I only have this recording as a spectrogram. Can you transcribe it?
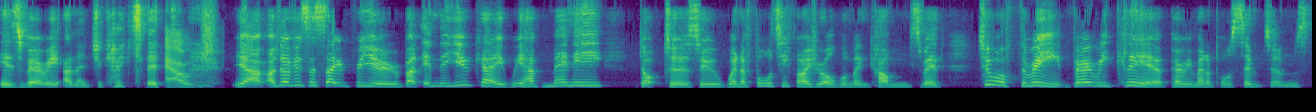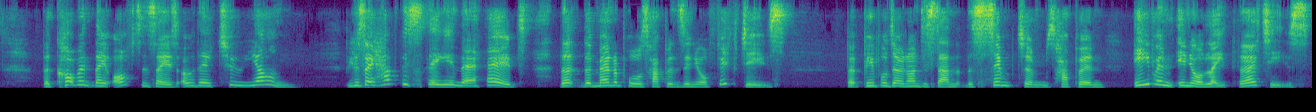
is very uneducated. Ouch. Yeah, I don't know if it's the same for you, but in the UK, we have many doctors who, when a 45 year old woman comes with two or three very clear perimenopause symptoms, the comment they often say is, oh, they're too young. Because they have this thing in their head that the menopause happens in your 50s. But people don't understand that the symptoms happen even in your late 30s.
